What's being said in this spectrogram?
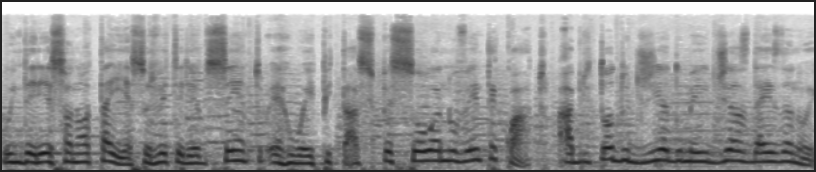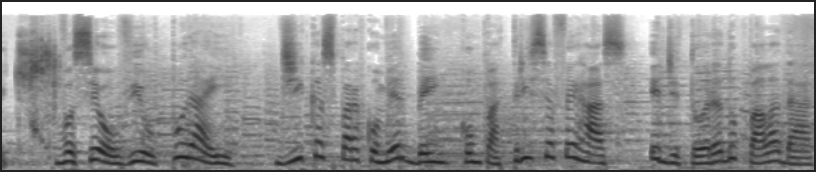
O endereço anota aí, a sorveteria do centro é Rua Epitácio Pessoa 94. Abre todo dia do meio-dia às 10 da noite. Você ouviu Por Aí. Dicas para comer bem com Patrícia Ferraz, editora do Paladar.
